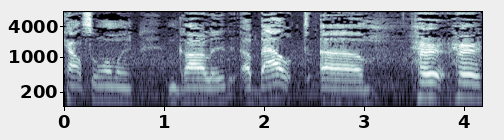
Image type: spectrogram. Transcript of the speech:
Councilwoman Garlid about um, her her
